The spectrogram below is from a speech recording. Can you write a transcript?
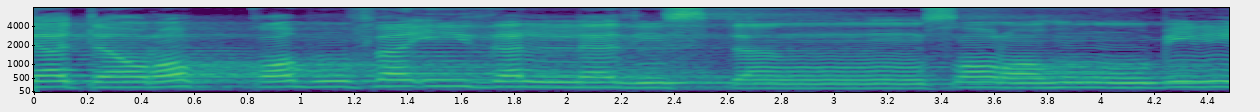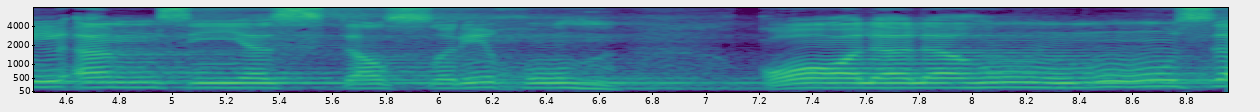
يترقب فإذا الذي استنصره بالأمس يستصرخه قال له موسى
